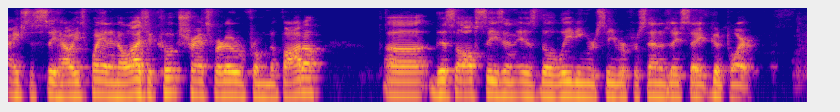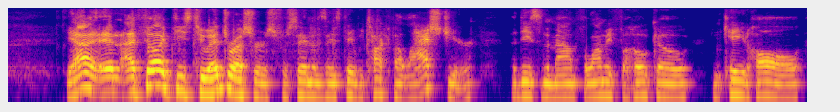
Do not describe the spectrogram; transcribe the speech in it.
anxious to see how he's playing. And Elijah Cooks transferred over from Nevada uh, this offseason is the leading receiver for San Jose State. Good player. Yeah, and I feel like these two edge rushers for San Jose State we talked about last year a decent amount. Viliami Fehoko and Cade Hall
